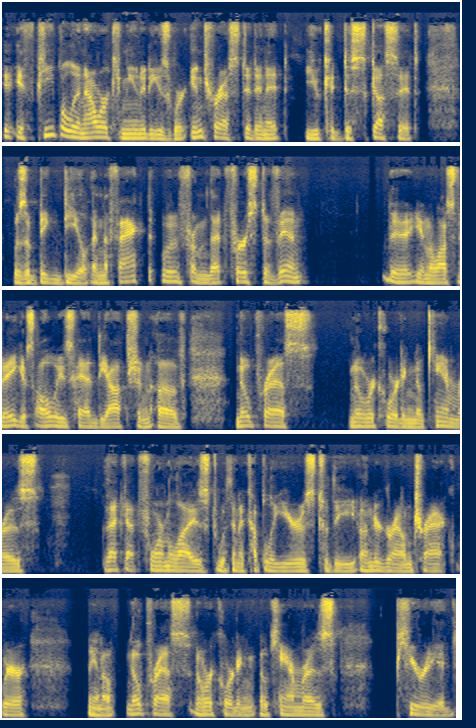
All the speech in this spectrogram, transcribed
if people in our communities were interested in it, you could discuss it was a big deal. And the fact that from that first event, uh, know, Las Vegas always had the option of no press, no recording, no cameras. That got formalized within a couple of years to the underground track where, you know, no press, no recording, no cameras, period.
